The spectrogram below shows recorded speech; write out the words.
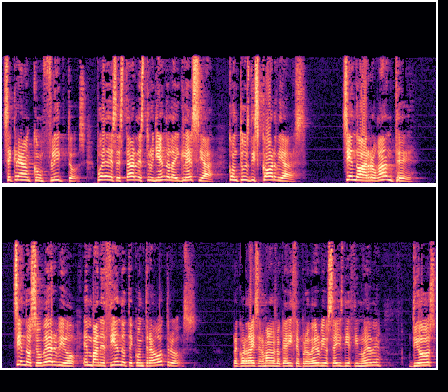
se crean conflictos. Puedes estar destruyendo la iglesia con tus discordias, siendo arrogante, siendo soberbio, envaneciéndote contra otros. ¿Recordáis, hermanos, lo que dice Proverbios 6, 19? Dios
